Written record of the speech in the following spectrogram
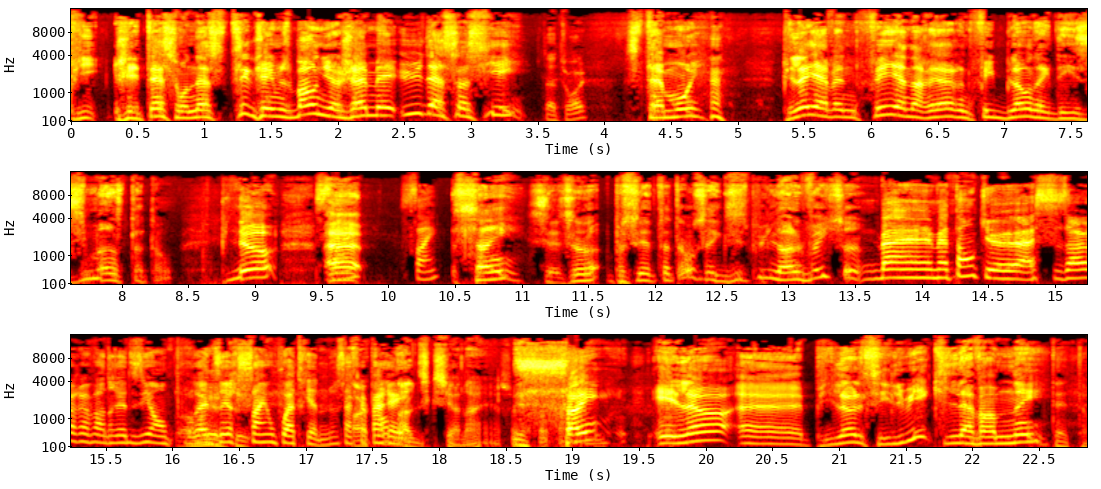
puis j'étais son... as- Tu sais, James Bond, il n'y a jamais eu d'associé. C'est toi? C'était moi. Puis là, il y avait une fille en arrière, une fille blonde avec des immenses totons. Puis là, euh, Sain. sein, c'est ça. Parce que totons, ça existe plus. Enlevé, ça. Ben, mettons qu'à 6 heures un vendredi, on pourrait Ah dire ok. sein ou poitrine. là. Ça fait pareil. dans le dictionnaire. ça. Et là, euh, puis là, c'est lui qui l'avait emmené. Téton.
